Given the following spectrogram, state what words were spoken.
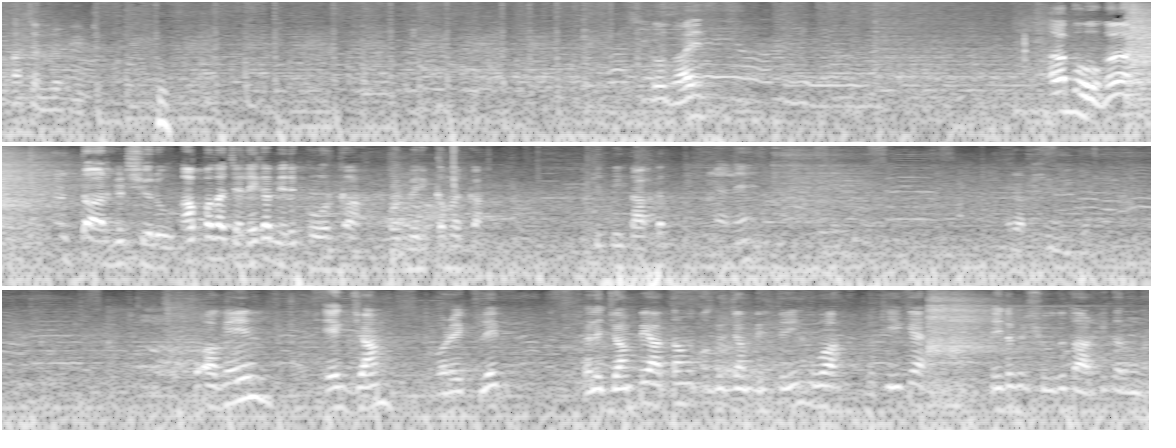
पता चल रहा है। तो गाइस अब होगा टारगेट शुरू। अब पता चलेगा मेरे कोर का और मेरी कमर का। कितनी ताकत मैंने रखी हुई है। तो अगेन एक जंप और एक फ्लिप पहले जंप पे आता हूँ अगर जंप बेहतरीन हुआ तो ठीक है नहीं तो फिर शूज़ उतार के करूँगा?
